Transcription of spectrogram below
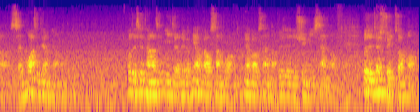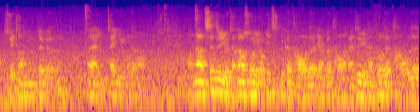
呃，神话是这样讲的，或者是他是依着那个妙高山王，妙高山哦，就是须弥山哦。或者在水中哦，水中这个在在游的哦，哦，那甚至有讲到说有一一个头的，两个头，乃至于很多的头的，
